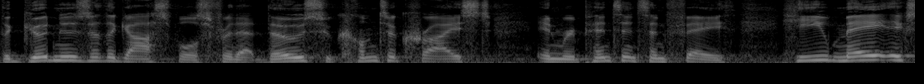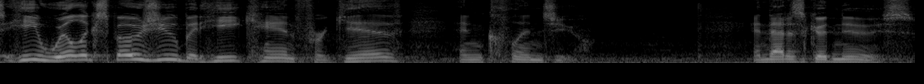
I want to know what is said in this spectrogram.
the good news of the gospel is for that those who come to Christ in repentance and faith, he may he will expose you, but he can forgive and cleanse you. And that is good news.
